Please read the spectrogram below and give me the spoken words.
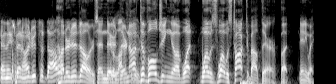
and they spent hundreds of dollars. Hundreds of dollars, and they're they're not food. divulging uh, what what was what was talked about there. But anyway,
